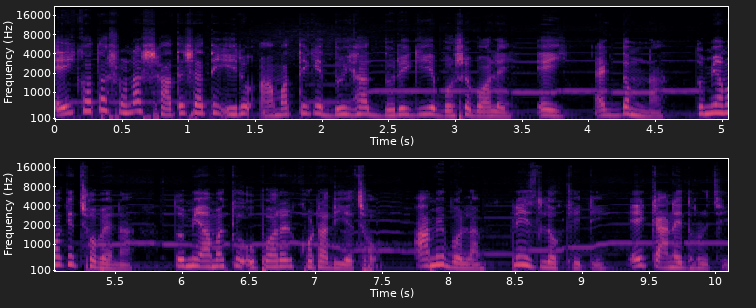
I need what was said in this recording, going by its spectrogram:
এই কথা শোনার সাথে সাথে ইরু আমার থেকে দুই হাত দূরে গিয়ে বসে বলে, এই, একদম না, তুমি আমাকে ছোবে না, তুমি আমাকে উপহারের খোটা দিয়েছ। আমি বললাম, প্লিজ লক্ষ্মীটি, এই কানে ধরছি,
